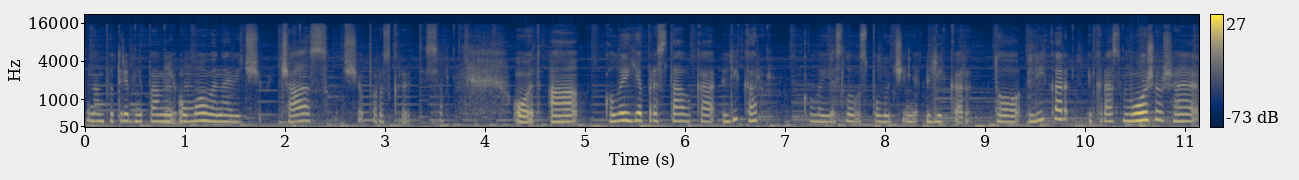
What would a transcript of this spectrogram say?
і нам потрібні певні умови, навіть час, щоб розкритися. От, а коли є приставка лікар, коли є слово сполучення лікар, то лікар якраз може вже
